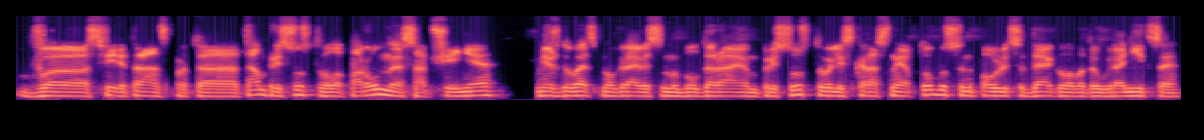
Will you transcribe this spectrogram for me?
в сфере транспорта. Там присутствовало паромное сообщение между Вестмилгрависом и Болдераем, присутствовали скоростные автобусы по улице Деглова до границы,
